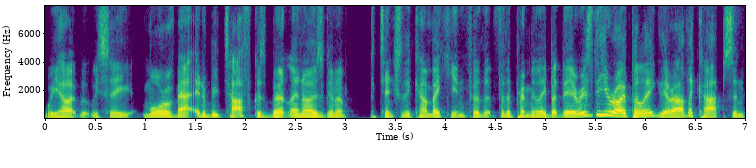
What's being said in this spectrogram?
We hope that we see more of that. It'll be tough because Bernd Leno is going to potentially come back in for the for the Premier League. But there is the Europa League. There are the cups, and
